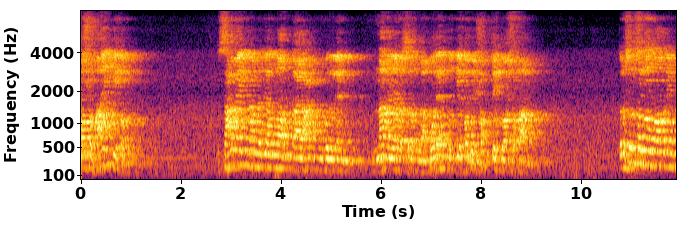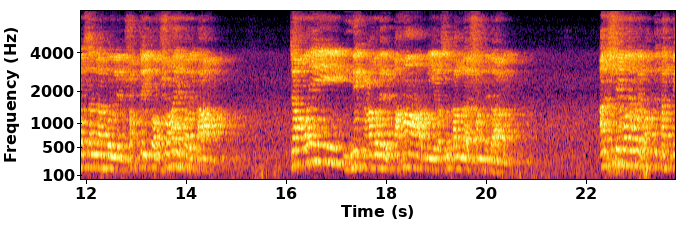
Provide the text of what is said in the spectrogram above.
অসহায় হবে? সাহাবায়ে কিরাম রাদিয়াল্লাহু তাআলা বললেন, না, ইয়া রাসূলুল্লাহ, বলেন তো কে হবে সবচাইতে অসহায়? রাসূল ওয়াসাল্লাম বললেন সবচাইতে অসহায় হবে যা অনেক নেক আমলের পাহাড় নিয়ে রাসূল আল্লাহর সামনে দাঁড়াবে। আর সে মনে মনে ভাবতে থাকবে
